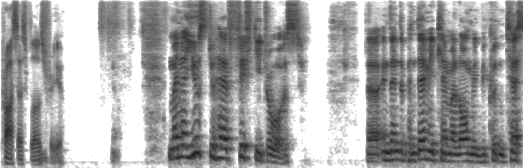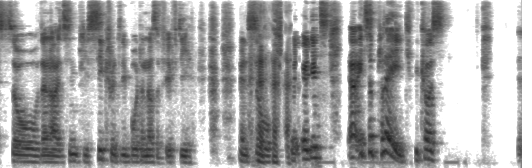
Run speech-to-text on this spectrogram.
process flows mm. for you yeah. I mean, I used to have 50 drawers. Uh, and then the pandemic came along and we couldn't test. So then I simply secretly bought another 50. and so it's, uh, it's a plague because uh,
